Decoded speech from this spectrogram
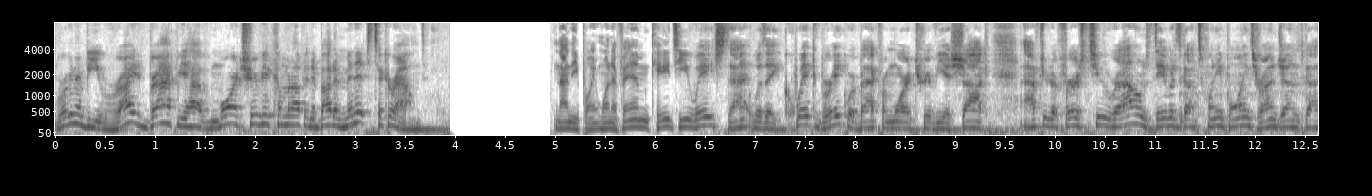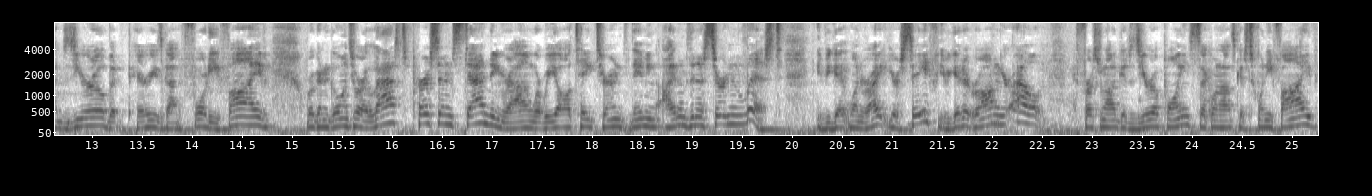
We're going to be right back. We have more trivia coming up in about a minute. Stick around. 90.1 FM, KTUH. That was a quick break. We're back for more Trivia Shock. After the first two rounds, David's got 20 points, Ranjan's got zero, but Perry's got 45. We're going to go into our last person standing round where we all take turns naming items in a certain list. If you get one right, you're safe. If you get it wrong, you're out. First one out gets zero points, second one out gets 25,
